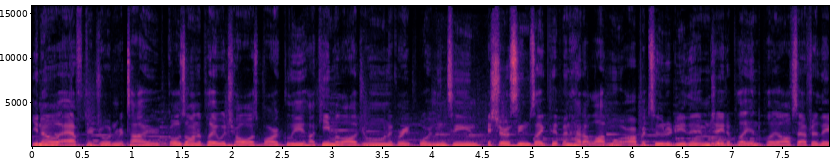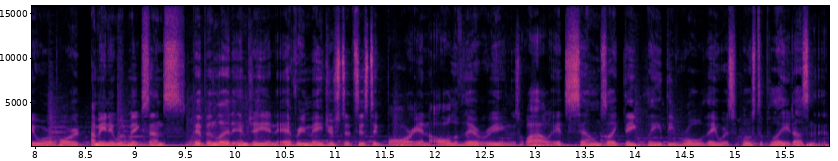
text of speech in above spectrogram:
You know, after Jordan retired, goes on to play with Charles Barkley, Hakeem Olajuwon, a great Portland team. It sure seems like Pippen had a lot more opportunity than MJ to play in the playoffs after they were apart. I mean, it would make sense. Pippen led MJ in every major statistic bar in all of their rings. Wow, it sounds like they played the role they were supposed to play, doesn't it?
